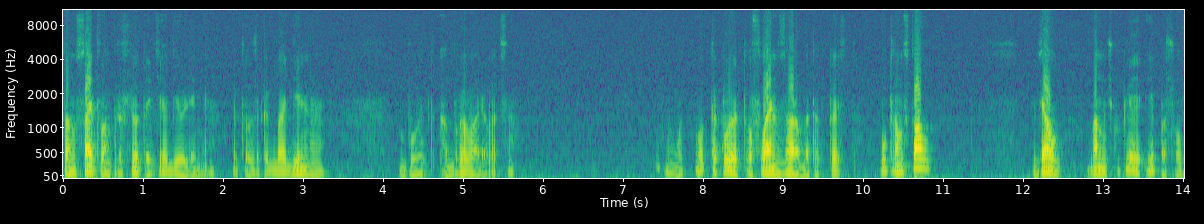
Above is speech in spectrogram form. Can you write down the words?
сам сайт вам пришлет эти объявления. Это уже как бы отдельно будет обговариваться. Вот, вот такой вот офлайн заработок. То есть утром встал, взял баночку клея и пошел.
